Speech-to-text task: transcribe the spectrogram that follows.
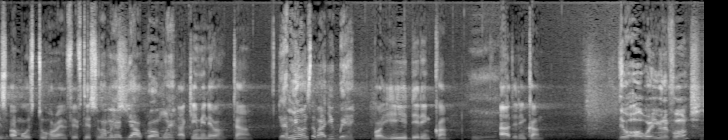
it's almost 250 Wa mu yan soldiers ji akuro ọmọ e. that came in the town. Ke mi o nse gbe. But he didn't come. Mm. I didn't come. They were all wearing uniforms.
